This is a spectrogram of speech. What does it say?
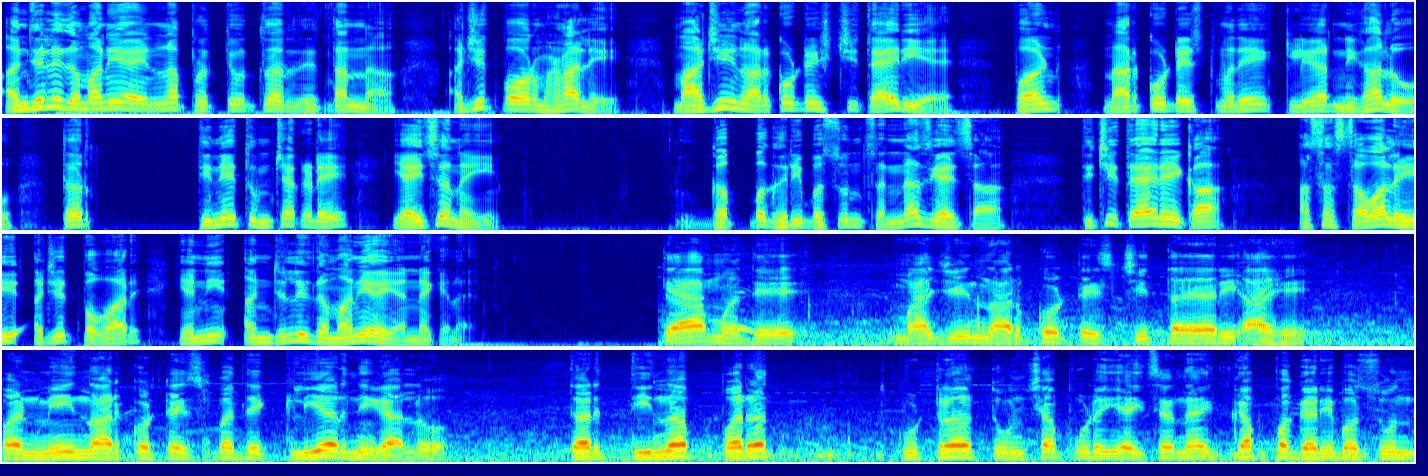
अंजली दमानिया यांना प्रत्युत्तर देताना अजित पवार म्हणाले माझी नार्को टेस्टची तयारी आहे पण नार्को टेस्टमध्ये क्लिअर निघालो तर तिने तुमच्याकडे यायचं नाही. गप्प घरी बसून संन्यास घ्यायचा तिची तयारी आहे का? असा सवालही अजित पवार यांनी अंजली दमानिया यांना केलाय. त्यामध्ये माझी नार्को टेस्टची तयारी आहे पण मी नार्को टेस्टमध्ये क्लिअर निघालो तर तिनं परत कुठं तुमच्यापुढे यायचं नाही गप्प घरी बसून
